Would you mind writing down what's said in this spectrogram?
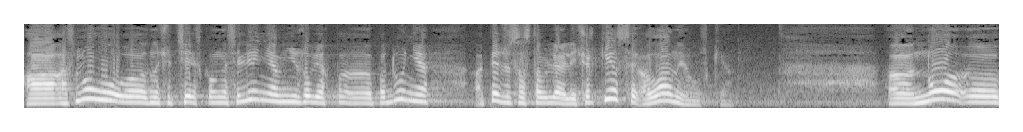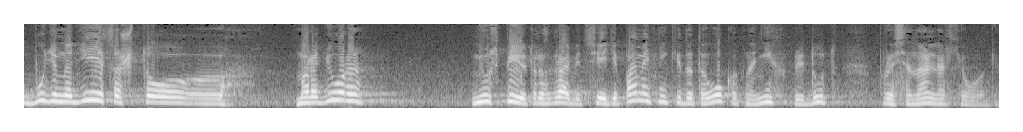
А основу э, значит, сельского населения в низовьях э, Подуния опять же составляли черкесы, аланы и русские. А, но э, будем надеяться, что мародеры не успеют разграбить все эти памятники до того, как на них придут профессиональные археологи.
